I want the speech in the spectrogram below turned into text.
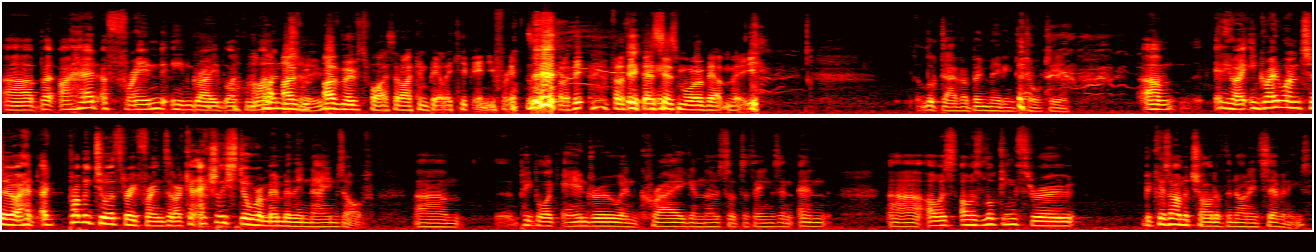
Uh, but I had a friend in grade like one and I've, two. I've moved twice and I can barely keep any friends. but, I think, but I think that says more about me. Look, Dave, I've been meaning to talk to you. um, anyway, in grade one and two, I had uh, probably two or three friends that I can actually still remember their names of. Um, people like Andrew and Craig and those sorts of things. And and uh, I was I was looking through because I'm a child of the 1970s.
